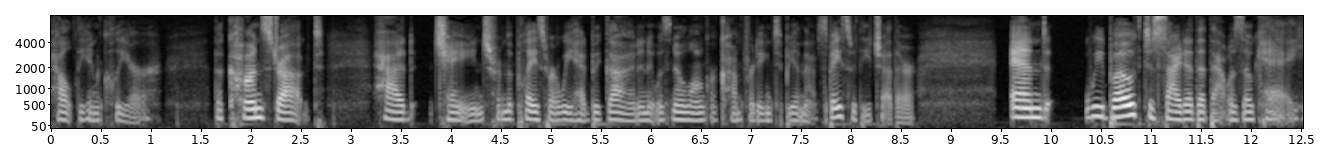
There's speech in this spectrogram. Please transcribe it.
healthy and clear. The construct had changed from the place where we had begun, and it was no longer comforting to be in that space with each other. And we both decided that that was okay.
